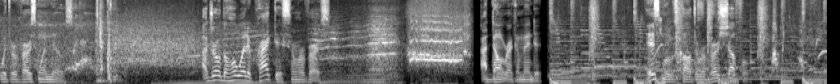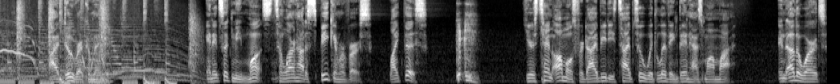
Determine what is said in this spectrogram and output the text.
with reverse windmills. I drove the whole way to practice in reverse. I don't recommend it. This move's called the reverse shuffle. I do recommend it. And it took me months to learn how to speak in reverse, like this. Years 10 almost for diabetes type 2 with living Ben has my. In other words,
